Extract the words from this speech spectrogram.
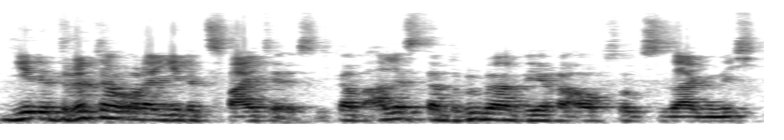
jede dritte oder jede zweite ist. Ich glaube, alles darüber wäre auch sozusagen nicht,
